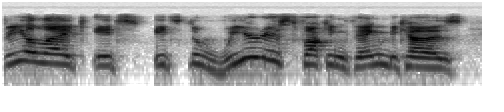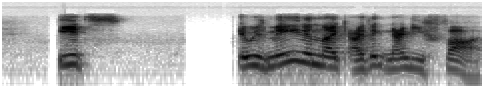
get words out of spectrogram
feel like it's it's the weirdest fucking thing because it's it was made in like I think 95.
